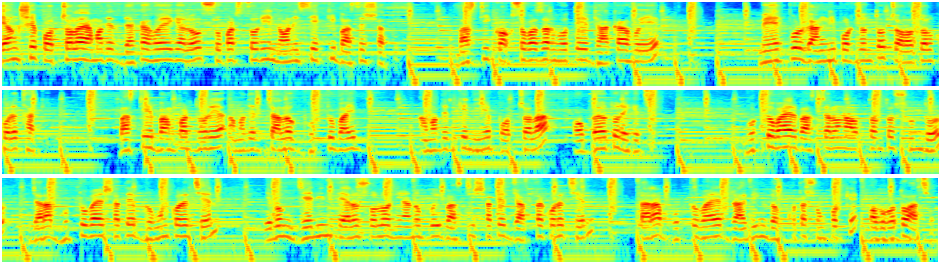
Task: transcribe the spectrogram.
এ অংশে পথ চলায় আমাদের দেখা হয়ে গেল সুপার স্টোরি নন এসি একটি বাসের সাথে। বাসটি কক্সবাজার হতে ঢাকা হয়ে মেহেরপুর গাংনি পর্যন্ত চলাচল করে থাকে। বাসটির বাম্পার ধরে আমাদের চালক ভুট্টু ভাই আমাদেরকে নিয়ে পথ চলা অব্যাহত রেখেছে ভুট্টু ভাইয়ের বাস চালনা অত্যন্ত সুন্দর। যারা ভুট্টু ভাইয়ের সাথে ভ্রমণ করেছেন এবং জেনিন তেরো ষোলো নিরানব্বই বাসটির সাথে যাত্রা করেছেন, তারা ভুট্টু ভাইয়ের ড্রাইভিং দক্ষতা সম্পর্কে অবগত আছেন।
